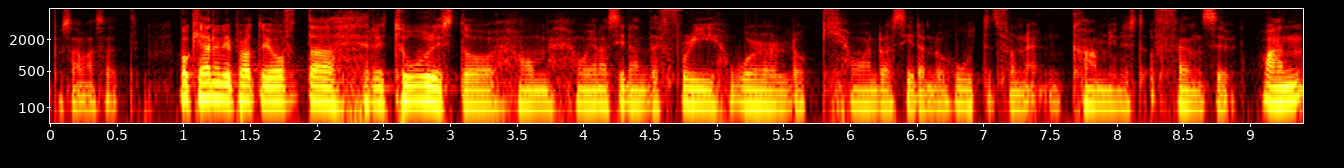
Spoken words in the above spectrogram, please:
på samma sätt. Och Kennedy pratar ju ofta retoriskt då om å ena sidan the free world och å andra sidan då hotet från en communist offensive. Och han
